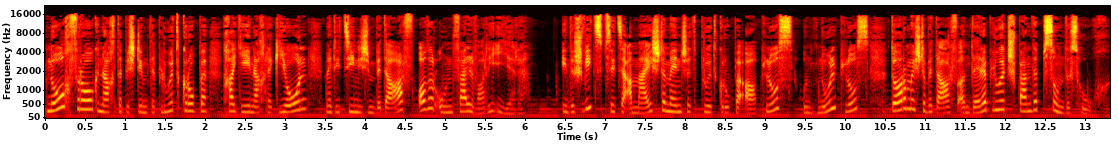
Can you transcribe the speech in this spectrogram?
Die Nachfrage nach der bestimmten Blutgruppe kann je nach Region, medizinischem Bedarf oder Unfall variieren. In der Schweiz besitzen am meisten Menschen die Blutgruppe A und 0 darum ist der Bedarf an dieser Blutspende besonders hoch.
